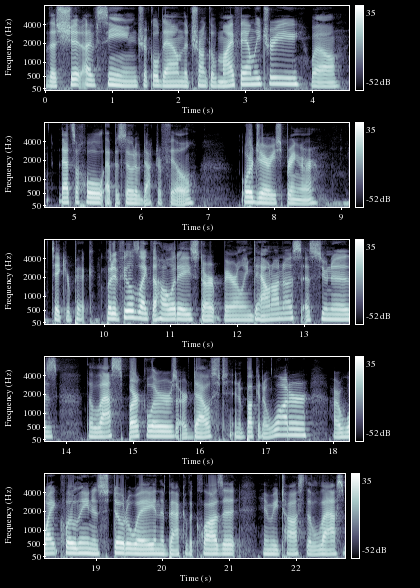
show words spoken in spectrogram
The shit I've seen trickle down the trunk of my family tree, well, that's a whole episode of Dr. Phil or Jerry Springer. Take your pick. But it feels like the holidays start barreling down on us as soon as the last sparklers are doused in a bucket of water, our white clothing is stowed away in the back of the closet, and we toss the last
